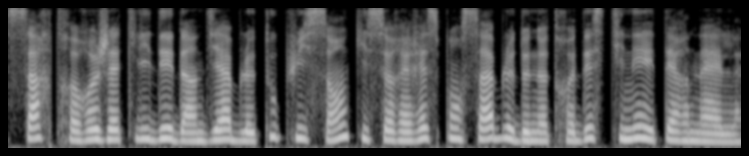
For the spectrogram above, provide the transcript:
Sartre rejette l'idée d'un diable tout-puissant qui serait responsable de notre destinée éternelle.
